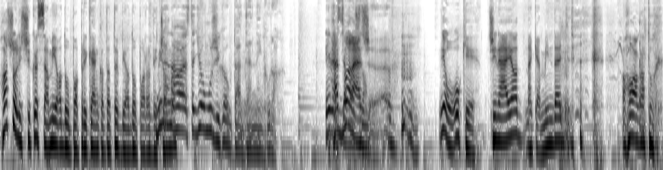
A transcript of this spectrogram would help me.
hasonlítsuk össze a mi adópaprikánkat a többi Mi lenne, adóparadicsommal. ha ezt egy jó muzsika után tennénk, urak? Én Hát Balázs, javaslom. jó, oké, csináljad, nekem mindegy. A hallgatók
